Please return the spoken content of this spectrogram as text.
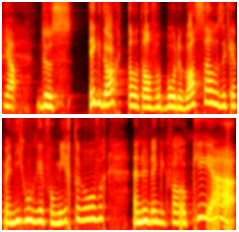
ja. Dus ik dacht dat het al verboden was zelf, dus ik heb mij niet goed geïnformeerd erover. En nu denk ik van, oké, ja,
